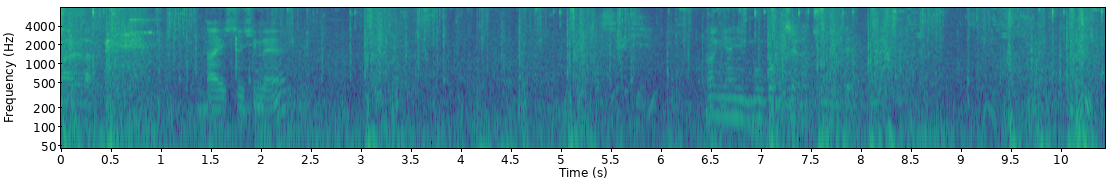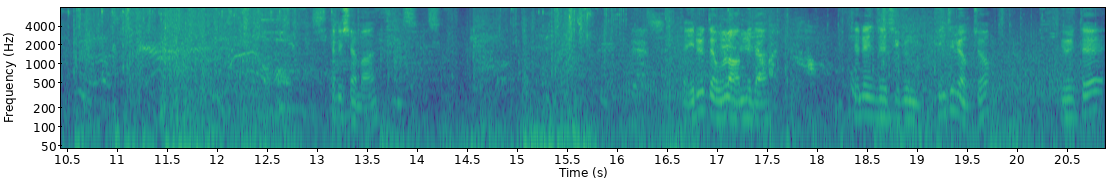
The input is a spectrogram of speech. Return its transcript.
말라 나이스 심해. 방향이 무법자가 준비돼 헤르샤만. 자, 이럴 때 올라갑니다. 쟤는 이제 지금 빈틈이 없죠? 이럴 때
